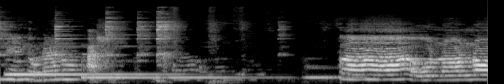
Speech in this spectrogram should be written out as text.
Ning ora Asli. Saunono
